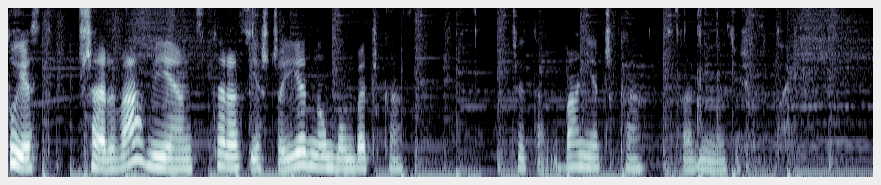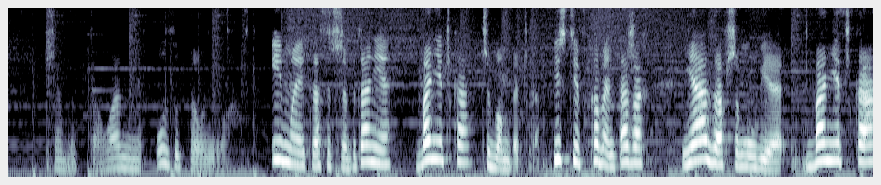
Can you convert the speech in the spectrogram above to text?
Tu jest przerwa, więc teraz jeszcze jedną bombeczkę, czy tam banieczkę stawimy gdzieś tutaj, żeby to ładnie uzupełniło. I moje klasyczne pytanie, banieczka czy bombeczka? Piszcie w komentarzach, ja zawsze mówię banieczka,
